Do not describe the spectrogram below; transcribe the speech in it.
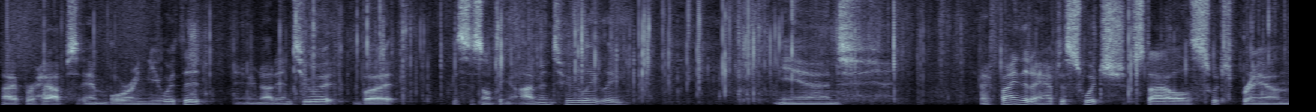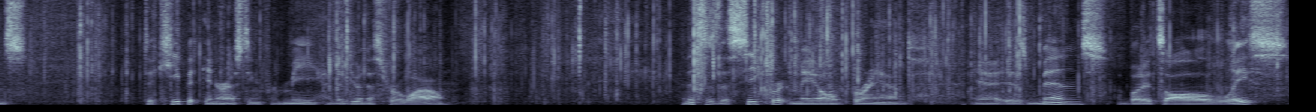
I perhaps am boring you with it. You're not into it, but this is something I'm into lately. And I find that I have to switch styles, switch brands to keep it interesting for me. I've been doing this for a while. And this is the Secret Male brand. And it is men's, but it's all lace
